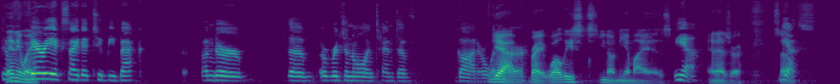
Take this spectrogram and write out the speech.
They're anyway, very excited to be back under the original intent of God or whatever. yeah, right. Well, at least you know Nehemiah is Yeah. and Ezra. So, Yes.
